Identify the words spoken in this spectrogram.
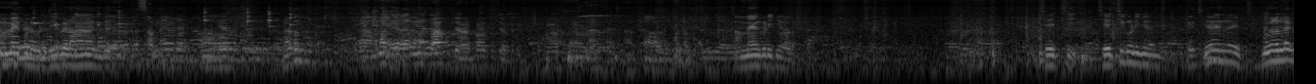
അമ്മയെ കൂടെ വിളി. ദീപയുടെ അമ്മ എന്ത്? പ്രാർത്ഥിച്ചോട്ടെ പ്രാർത്ഥിച്ചോട്ടെ അമ്മയെ കുടിക്കുക. ചേച്ചി ചേച്ചി കുടിക്കോ നിങ്ങളെല്ലാം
